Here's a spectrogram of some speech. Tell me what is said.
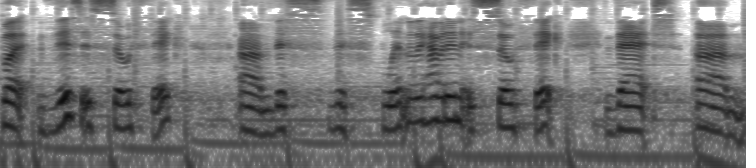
but this is so thick. Um, this, this splint that I have it in is so thick that, um,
